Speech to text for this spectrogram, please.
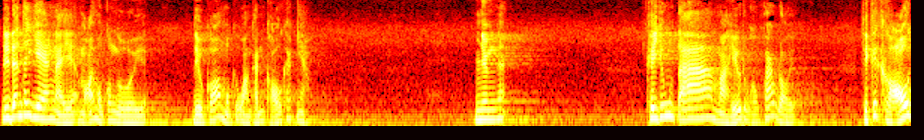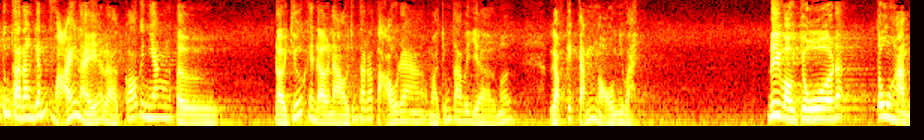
đi đến thế gian này, mỗi một con người đều có một cái hoàn cảnh khổ khác nhau. Nhưng khi chúng ta mà hiểu được Phật pháp rồi thì cái khổ chúng ta đang gánh phải này là có cái nhân từ đời trước hay đời nào chúng ta đã tạo ra mà chúng ta bây giờ mới gặp cái cảnh ngộ như vậy. Đi vào chùa đó, tu hành.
